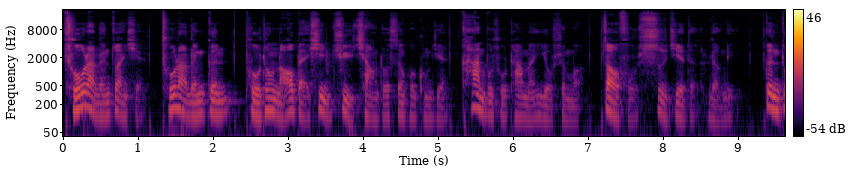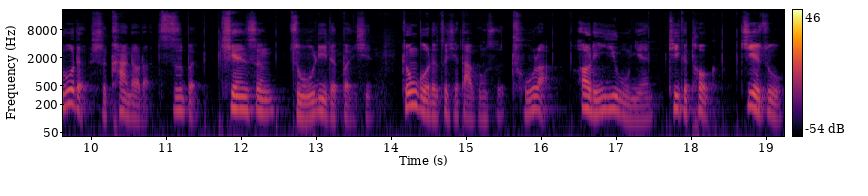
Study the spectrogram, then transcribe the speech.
除了能赚钱，除了能跟普通老百姓去抢夺生活空间，看不出他们有什么造福世界的能力。更多的是看到了资本天生逐利的本性。中国的这些大公司，除了二零一五年，TikTok 借助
